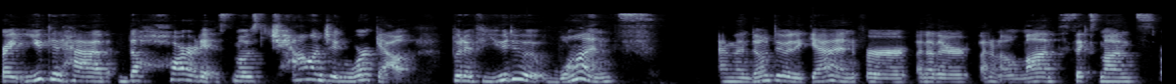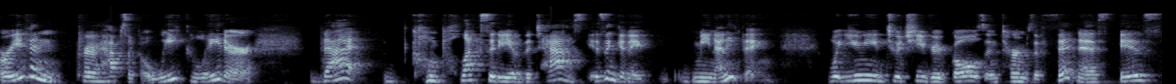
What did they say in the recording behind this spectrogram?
right? You could have the hardest, most challenging workout, but if you do it once, and then don't do it again for another, I don't know, month, six months, or even perhaps like a week later, that complexity of the task isn't going to mean anything. What you need to achieve your goals in terms of fitness is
